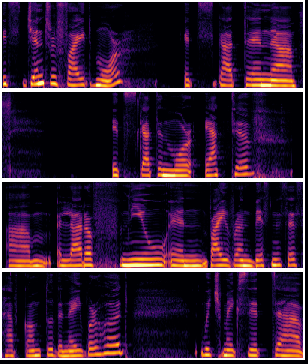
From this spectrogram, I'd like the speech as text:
It's gentrified more. It's gotten uh, it's gotten more active. Um, a lot of new and vibrant businesses have come to the neighborhood, which makes it uh,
